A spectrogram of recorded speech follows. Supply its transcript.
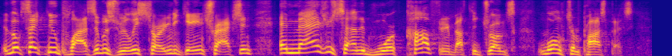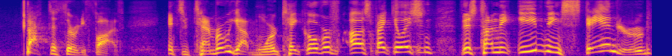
It looks like Nuplazid was really starting to gain traction, and management sounded more confident about the drug's long term prospects. Back to 35. In September, we got more takeover uh, speculation. This time, the Evening Standard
